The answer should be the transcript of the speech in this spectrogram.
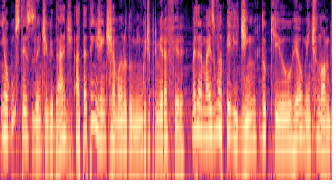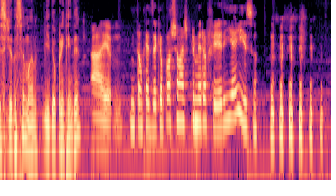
Em alguns textos da antiguidade, até tem gente chamando o domingo de primeira-feira, mas era mais um apelidinho do que o realmente o nome desse dia da semana. E deu para entender? Ah, eu, então quer dizer que eu posso chamar de primeira-feira e é isso.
